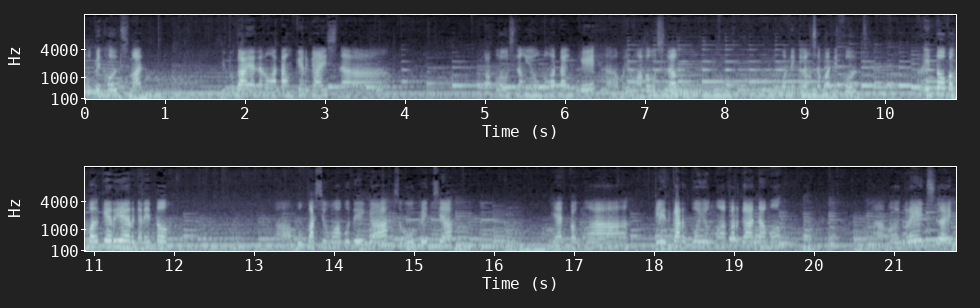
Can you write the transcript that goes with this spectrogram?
open holds man. Dito gaya ng mga tanker guys na naka-close lang yung mga tangke, ah, may mga hose lang. Connect lang sa manifold. Pero ito pag bulk carrier ganito. Ah, bukas yung mga bodega, so open siya. Yan pag mga clean cargo yung mga kargada mo. Ah, mga grains like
